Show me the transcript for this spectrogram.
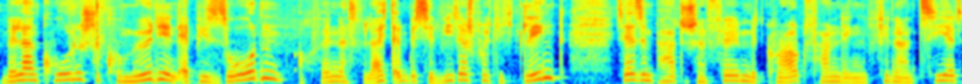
melancholische Komödie in Episoden, auch wenn das vielleicht ein bisschen widersprüchlich klingt. Sehr sympathischer Film mit Crowdfunding finanziert.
